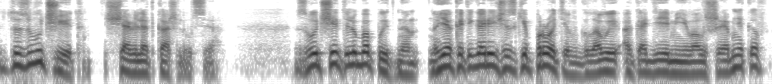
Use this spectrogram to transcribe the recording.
«Это звучит», — Щавель откашлялся. «Звучит любопытно, но я категорически против главы Академии волшебников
